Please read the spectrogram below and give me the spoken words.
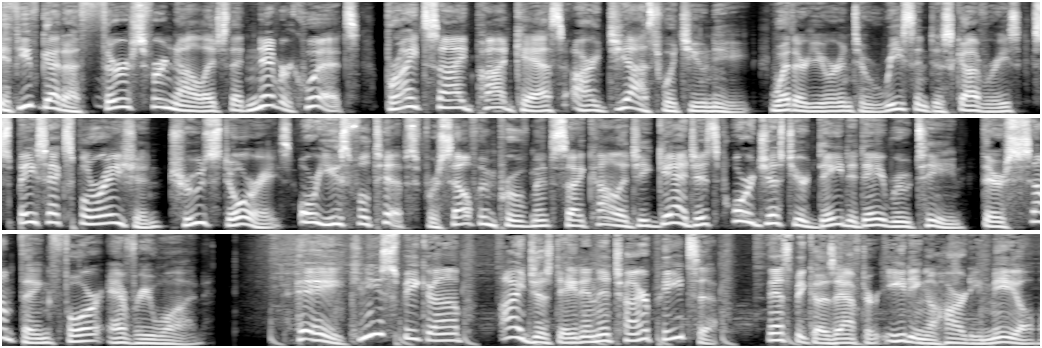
If you've got a thirst for knowledge that never quits, Brightside Podcasts are just what you need. Whether you're into recent discoveries, space exploration, true stories, or useful tips for self improvement, psychology, gadgets, or just your day to day routine, there's something for everyone. Hey, can you speak up? I just ate an entire pizza. That's because after eating a hearty meal,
